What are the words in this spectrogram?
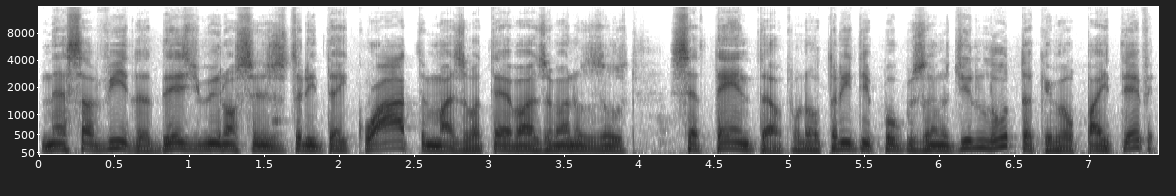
nessa vida, desde 1934, mas até mais ou menos os 70, foram 30 e poucos anos de luta que meu pai teve,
